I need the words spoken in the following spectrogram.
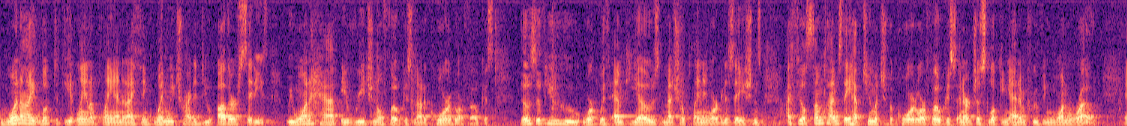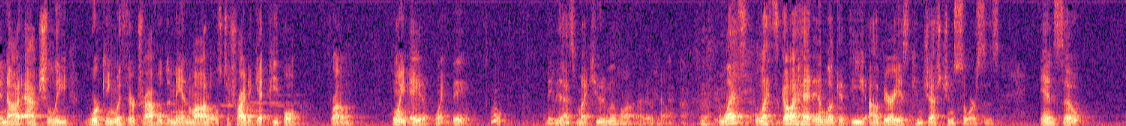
When I looked at the Atlanta plan, and I think when we try to do other cities, we want to have a regional focus, not a corridor focus. Those of you who work with MPOs, metro planning organizations, I feel sometimes they have too much of a corridor focus and are just looking at improving one road and not actually working with their travel demand models to try to get people from point A to point B. Oh, maybe that's my cue to move on. I don't know. let's, let's go ahead and look at the uh, various congestion sources. And so,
